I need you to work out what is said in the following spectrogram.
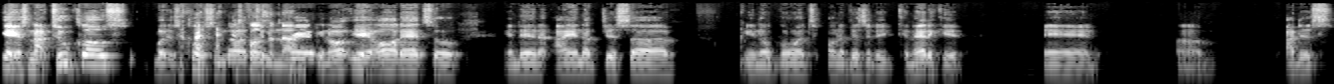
Yeah, it's not too close, but it's close enough it's close to enough. the crib and all yeah, all that. So and then I end up just uh, you know, going to, on a visit to Connecticut and um I just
